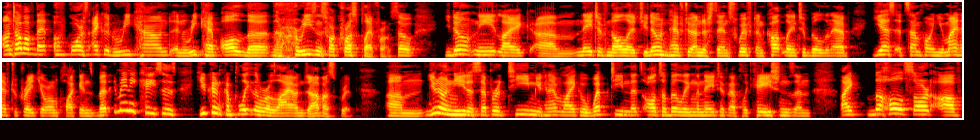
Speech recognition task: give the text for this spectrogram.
On top of that, of course, I could recount and recap all the, the reasons for cross-platform. So you don't need like um, native knowledge. You don't have to understand Swift and Kotlin to build an app. Yes, at some point you might have to create your own plugins, but in many cases you can completely rely on JavaScript. Um, you don't need a separate team. You can have like a web team that's also building the native applications and like the whole sort of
